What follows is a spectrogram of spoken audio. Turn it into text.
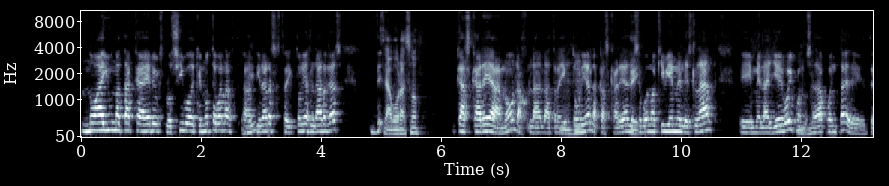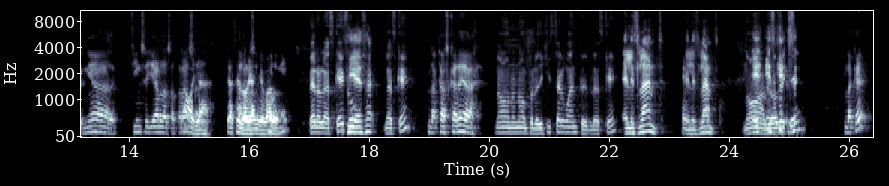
no hay un ataque aéreo explosivo, de que no te van a, tirar esas trayectorias largas. se aborazó cascarea, ¿no? La, trayectoria, la cascarea, dice, bueno, aquí viene el slant, eh, me la llevo y cuando se da cuenta eh, tenía 15 yardas atrás. No, ya, ya se lo habían llevado. Pero las que, sí, esa... ¿las qué? La cascarea. No, no, no, pero dijiste algo antes, ¿las qué? El slant, el, slant. No, eh, es que... ¿La qué?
